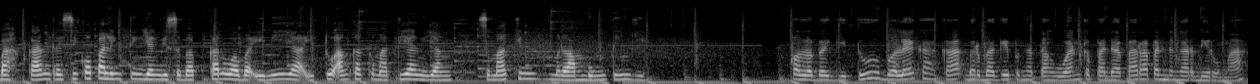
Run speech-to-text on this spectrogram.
Bahkan resiko paling tinggi yang disebabkan wabah ini yaitu angka kematian yang semakin melambung tinggi. Kalau begitu, boleh kakak berbagi pengetahuan kepada para pendengar di rumah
